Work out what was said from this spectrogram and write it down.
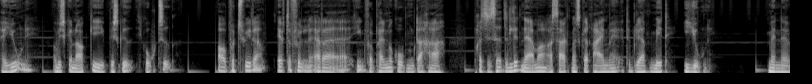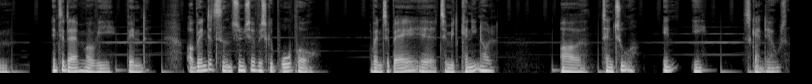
af juni, og vi skal nok give besked i god tid. Og på Twitter efterfølgende er der en fra Palmegruppen, der har præciseret det lidt nærmere og sagt, at man skal regne med, at det bliver midt i juni. Men øhm, indtil da må vi vente. Og ventetiden synes jeg, vi skal bruge på at vende tilbage øh, til mit kaninhul og tage en tur ind i Skandiahuset.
